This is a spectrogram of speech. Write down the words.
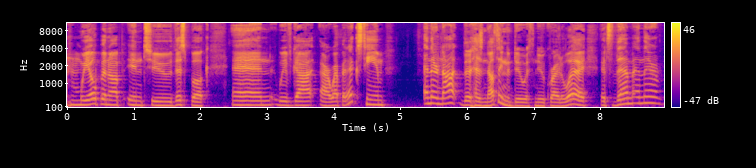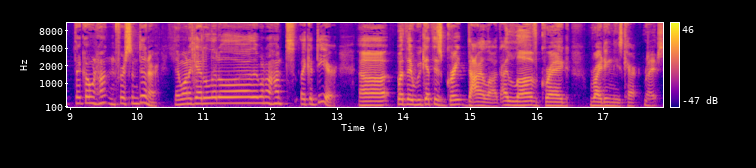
we open up into this book, and we've got our Weapon X team, and they're not. That has nothing to do with Nuke right away. It's them, and they're they're going hunting for some dinner. They want to get a little. they want to hunt like a deer. Uh, but they, we get this great dialogue. I love Greg writing these characters. Right.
